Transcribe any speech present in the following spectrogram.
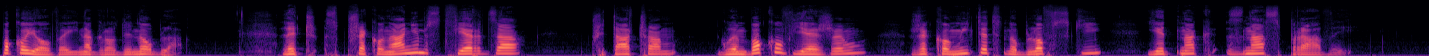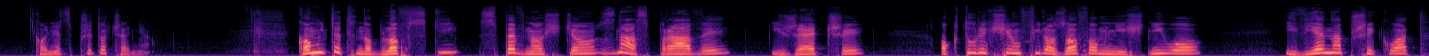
pokojowej Nagrody Nobla, lecz z przekonaniem stwierdza, przytaczam, głęboko wierzę, że Komitet Noblowski jednak zna sprawy. Koniec przytoczenia. Komitet Noblowski z pewnością zna sprawy i rzeczy, o których się filozofom nie śniło i wie na przykład,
